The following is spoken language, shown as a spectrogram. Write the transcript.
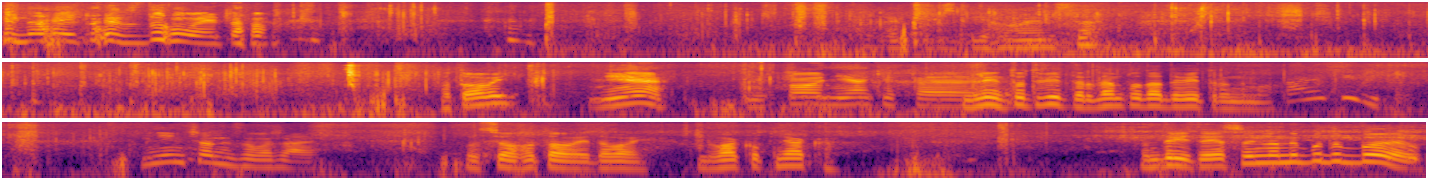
Навіть не вздумай там. Так. Готовий? Ні, ніхто ніяких. е, Блін, тут вітер, йдемо туди, де вітру нема. Та який вітер? Мені нічого не заважає. Ну все, готовий, давай. Два копняка. Андрій, та я сильно не буду бив.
